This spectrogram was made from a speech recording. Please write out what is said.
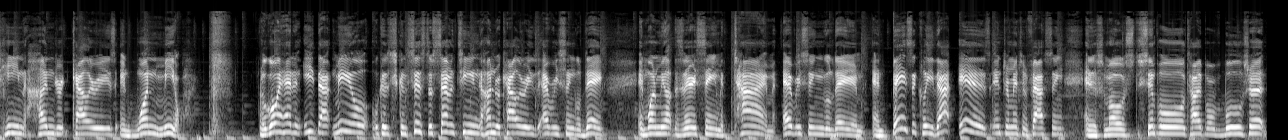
1700 calories in one meal. We'll go ahead and eat that meal, which consists of 1700 calories every single day, in one meal at the very same time every single day. And, and basically, that is intermittent fasting in its most simple type of bullshit.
